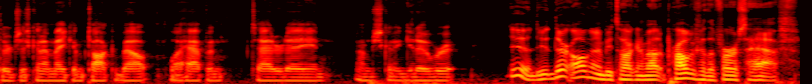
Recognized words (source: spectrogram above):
they're just going to make him talk about what happened Saturday, and I'm just going to get over it. Yeah, dude, they're all going to be talking about it probably for the first half,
